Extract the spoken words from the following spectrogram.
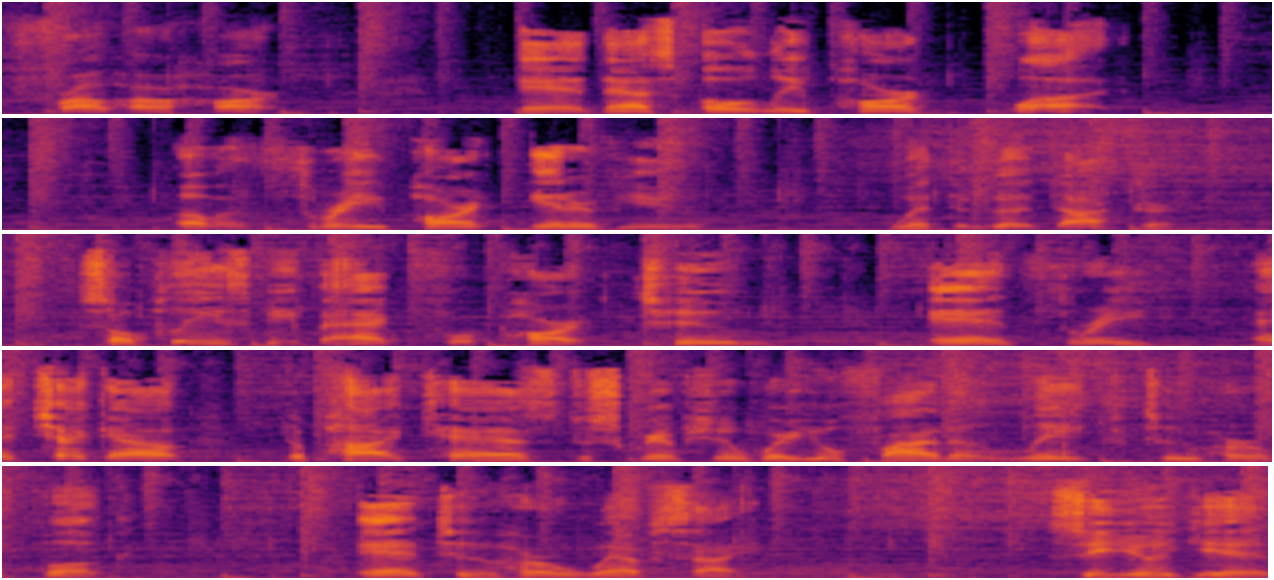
from her heart. And that's only part one of a three part interview with the good doctor. So please be back for part two and three and check out the podcast description where you'll find a link to her book and to her website. See you again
